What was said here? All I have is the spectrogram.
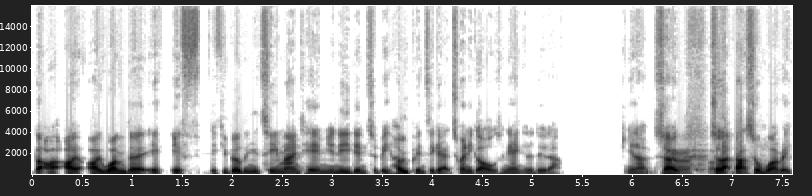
But I, I, I wonder if, if if you're building your team around him, you need him to be hoping to get 20 goals, and he ain't going to do that. You know, so yeah. so that that's a worry.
